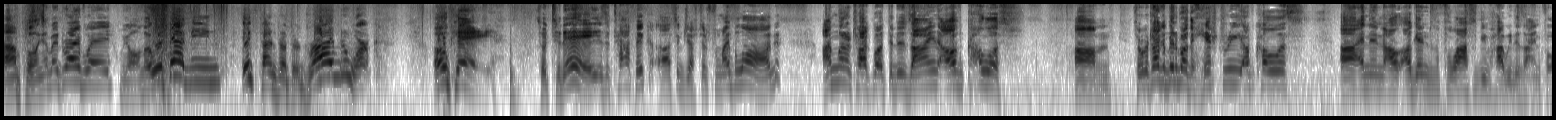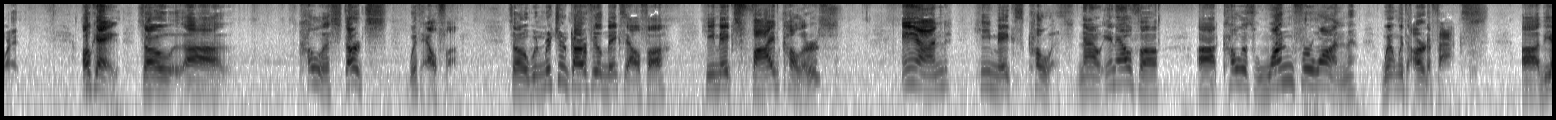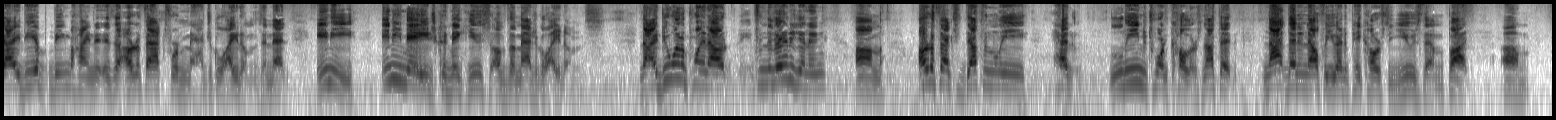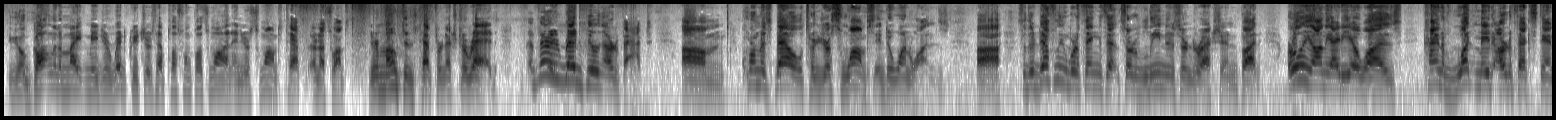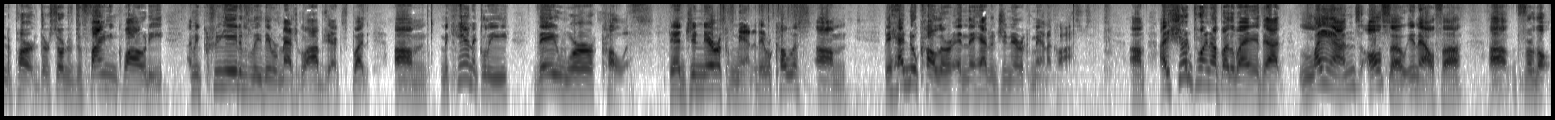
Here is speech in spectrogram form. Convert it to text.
I'm pulling in my driveway. We all know what that means. It's time for another drive to work. Okay, so today is a topic uh, suggested from my blog. I'm going to talk about the design of colorless. Um, so we're going to talk a bit about the history of colorless, uh, and then I'll, I'll, get into the philosophy of how we design for it. Okay, so uh, starts with alpha. So when Richard Garfield makes alpha, he makes five colors and he makes colorless. Now, in alpha, uh, colorless one for one went with artifacts. Uh, the idea being behind it is that artifacts were magical items and that any any mage could make use of the magical items. Now, I do want to point out from the very beginning, um, artifacts definitely had leaned toward colors. Not that not that in alpha you had to pay colors to use them, but um, you know, Gauntlet of Might made your red creatures have plus one plus one, and your swamps tap, or not swamps, your mountains tap for an extra red. A very red feeling artifact. Um, Kormus Bell turned your swamps into one ones. Uh, so there definitely were things that sort of leaned in a certain direction, but early on the idea was kind of what made artifacts stand apart. Their sort of defining quality. I mean, creatively they were magical objects, but um, mechanically they were colorless. They had generic mana. They were colorless. Um, they had no color and they had a generic mana cost. Um, I should point out, by the way, that lands also in alpha uh, for the,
